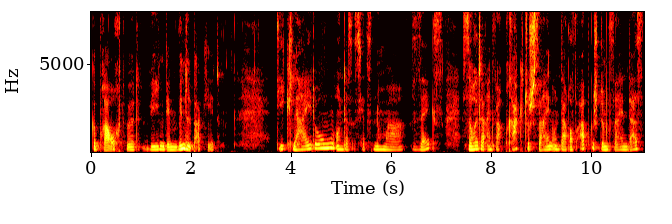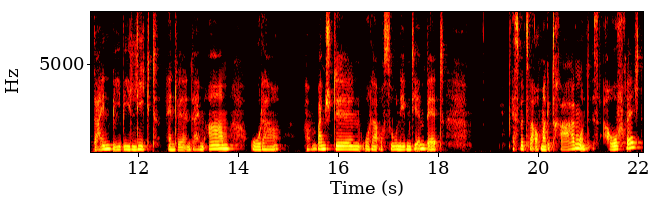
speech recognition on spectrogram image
gebraucht wird wegen dem Windelpaket. Die Kleidung, und das ist jetzt Nummer 6, sollte einfach praktisch sein und darauf abgestimmt sein, dass dein Baby liegt. Entweder in deinem Arm oder äh, beim Stillen oder auch so neben dir im Bett. Es wird zwar auch mal getragen und ist aufrecht,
